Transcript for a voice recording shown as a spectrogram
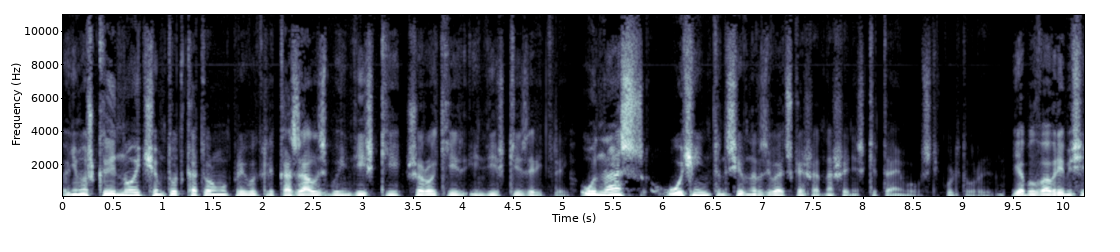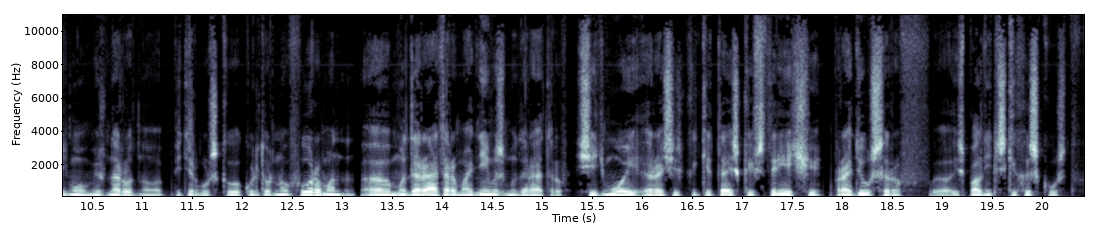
немножко иной, чем тот, к которому привыкли, казалось бы, индийские, широкие индийские зрители. У нас очень интенсивно развиваются, конечно, отношения с Китаем в области культуры. Я был во время седьмого международного Петербургского культурного форума э, модератором, одним из модераторов седьмой российско-китайской встречи продюсеров э, исполнительских искусств.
